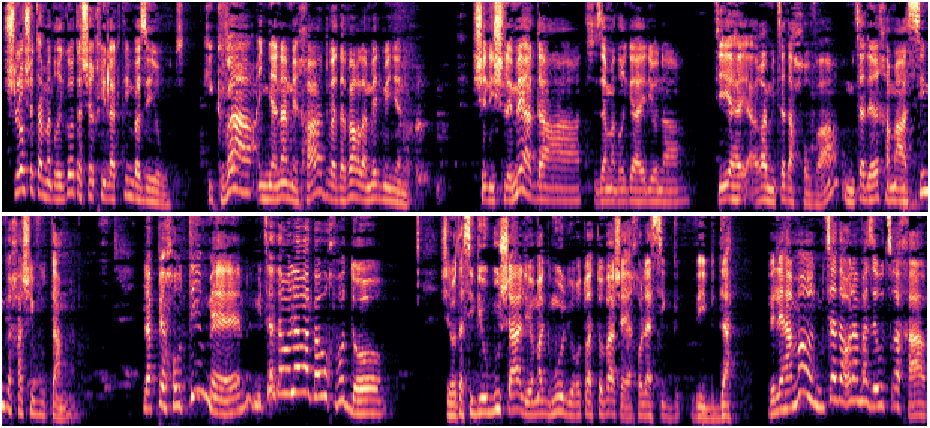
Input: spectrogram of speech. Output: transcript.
שלושת המדרגות אשר חילקתים בזהירות, כי כבר עניינם אחד והדבר למד מעניינו. שלשלמי הדעת, שזה המדרגה העליונה, תהיה הערה מצד החובה ומצד ערך המעשים וחשיבותם. לפחותים מהם מצד העולם הבא וכבודו. שלא תשיגו בושה ליום הגמול בראותו הטובה שהיה יכול להשיג ואיבדה. ולהמון מצד העולם הזה הוא צרכיו.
